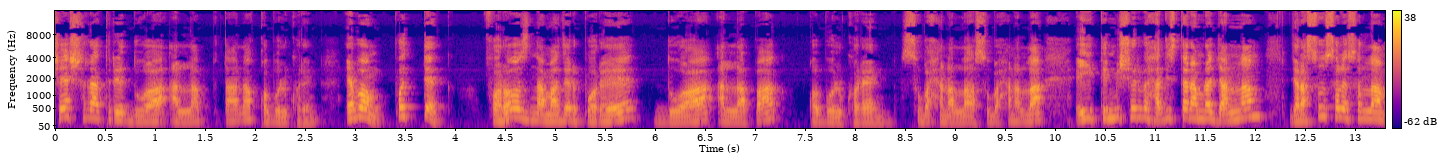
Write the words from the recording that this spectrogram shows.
শেষ রাত্রে দোয়া আল্লাহ তালা কবুল করেন এবং প্রত্যেক ফরজ নামাজের পরে দোয়া আল্লাহ পাক কবুল করেন। সুবাহান আল্লাহ সুবাহান আল্লাহ এই তিনমি শরীফ হাদিস তার আমরা জানলাম যে রাসুল সাল্লাহ সাল্লাম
